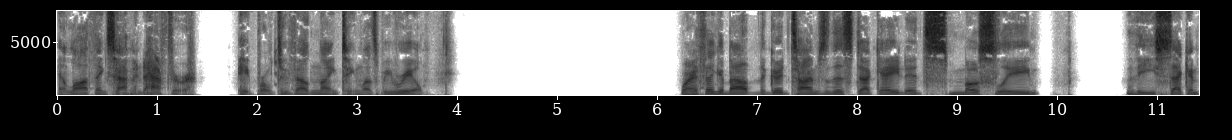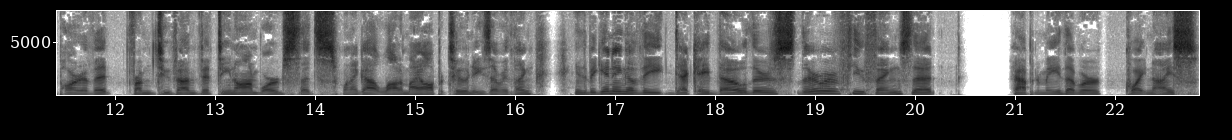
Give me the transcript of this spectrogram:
and a lot of things happened after April 2019, let's be real. When I think about the good times of this decade, it's mostly the second part of it from 2015 onwards. That's when i got a lot of my opportunities everything. In the beginning of the decade though there's there were a few things that happened to me that were quite nice.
